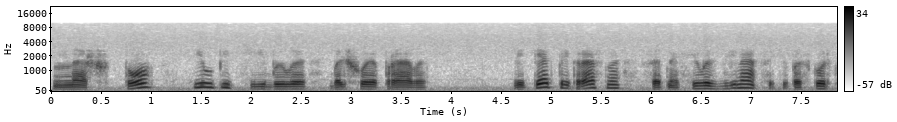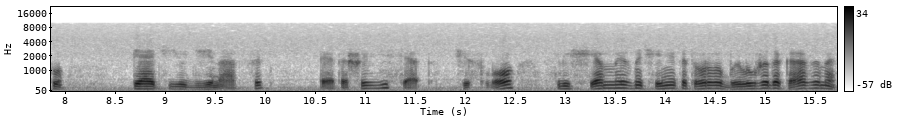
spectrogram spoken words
на что и у пяти было большое право. Ведь пять прекрасно соотносилось с двенадцатью, поскольку пятью двенадцать — это шестьдесят, число, священное значение которого было уже доказано,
